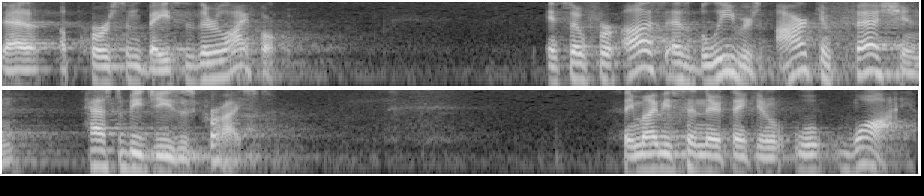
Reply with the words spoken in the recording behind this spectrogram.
that a person bases their life on. And so, for us as believers, our confession has to be Jesus Christ. So, you might be sitting there thinking, well, why?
